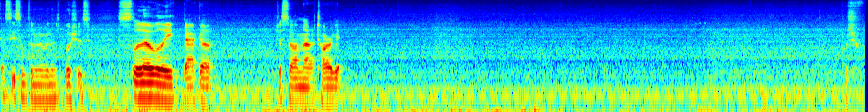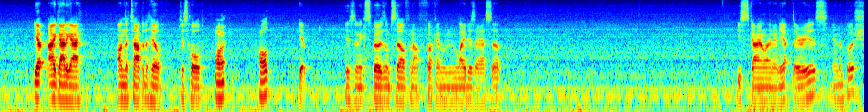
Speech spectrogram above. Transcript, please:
I see something moving in those bushes. Slowly back up. Just so I'm not a target. Push. Yep, I got a guy. On the top of the hill. Just hold. What? Hold. Yep. He doesn't expose himself and I'll fucking light his ass up. He's skylining. Yep, there he is. In a bush.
